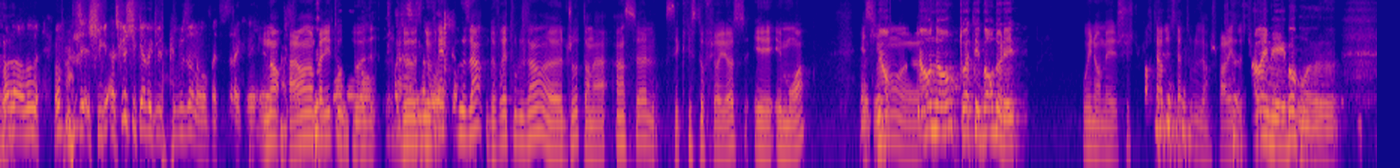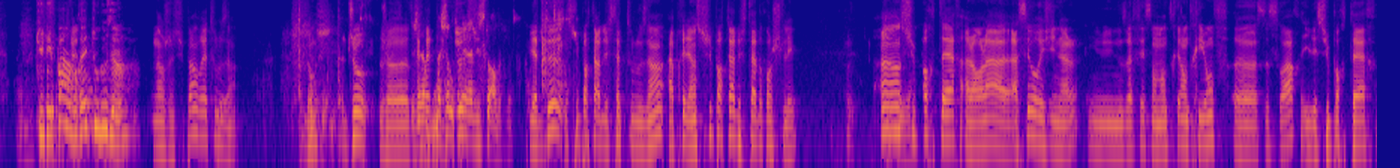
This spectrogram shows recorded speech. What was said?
voilà, non, non. En fait, c'est- je suis- est-ce que je suis qu'avec les Toulousains là en fait? C'est ça la cré- Non, alors non, pas du tout. Non, non, non. Euh, De, que de, de vrais. Toulousains, de vrais Toulousains, euh, Joe, t'en as un seul, c'est Christophe Furios et, et moi. Et Ok. sinon, euh, Non, non, toi, t'es bordelais. oui, non, mais je suis supporter du Stade Toulousain. Je parlais de Ah ouais, mais bon, euh, tu n'es pas un vrai Toulousain. Non, je ne suis pas un vrai Toulousain. Donc, Joe, je J'ai l'impression de créer la discorde. il y a deux supporters du Stade Toulousain. Après, il y a un supporter du Stade Rochelet. Un supporter, alors là, assez original. Il nous a fait son entrée en triomphe euh, ce soir. Il est supporter,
